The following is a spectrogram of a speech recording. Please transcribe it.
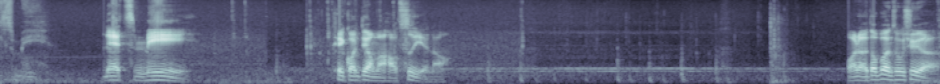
That's me. That's me。可以关掉吗？好刺眼哦！完了，都不能出去了。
